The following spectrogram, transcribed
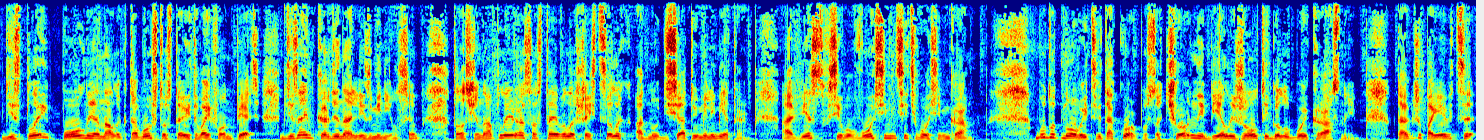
Дисплей – полный аналог того, что стоит в iPhone 5. Дизайн кардинально изменился. Толщина плеера составила 6,1 мм, а вес всего 88 грамм. Будут новые цвета корпуса – черный, белый, желтый, голубой, красный. Также появится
